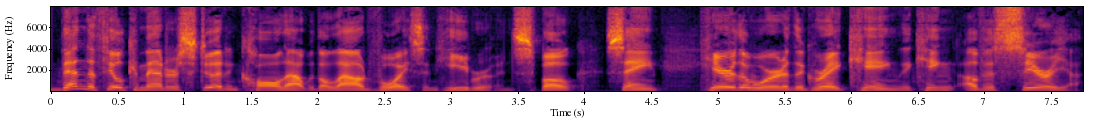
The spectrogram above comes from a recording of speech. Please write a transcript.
Then the field commander stood and called out with a loud voice in Hebrew and spoke, saying, Hear the word of the great king, the king of Assyria.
